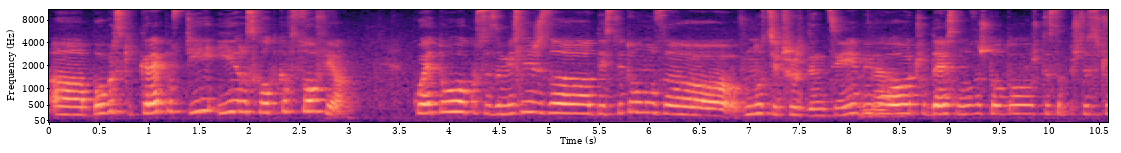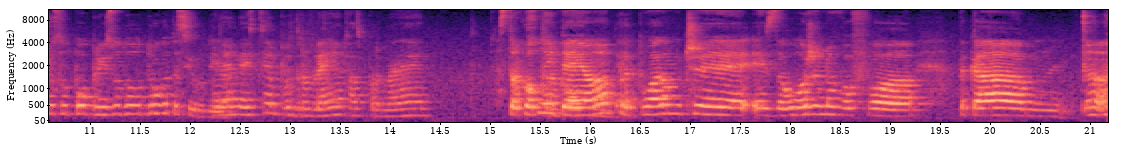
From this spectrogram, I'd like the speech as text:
а, Български крепости и Разходка в София. Което, ако се замислиш за действително за внуци чужденци, би Да. било чудесно, защото ще се, ще се чувстват по-близо до другата си родина. Не, наистина, поздравления, това според мен е Страхотна идея. идея. Предполагам, че е заложена в а, така а,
